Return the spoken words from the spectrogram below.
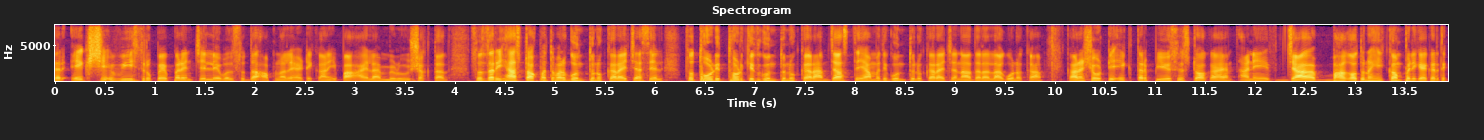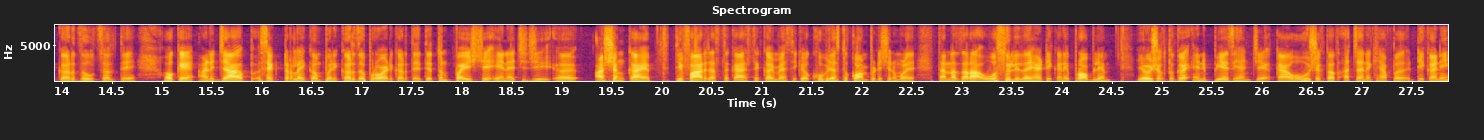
तर एकशे वीस रुपयेपर्यंतचे लेवलसुद्धा आपल्याला ह्या ठिकाणी पाहायला मिळू शकतात. सो जर ह्या स्टॉकमध्ये तुम्हाला गुंतवणूक करायची असेल तर थोडी थोडकीच गुंतवणूक करा. जास्त ह्यामध्ये गुंतवणूक करायच्या नादाला लागू नका. कारण शेवटी एक तर पी एस सी स्टॉक आहे आणि ज्या भागातून ही कंपनी काय करते कर्ज उचलते. ओके आणि ज्या सेक्टरला ही कंपनी कर्ज प्रोव्हाइड करते तिथून पैसे येण्याची जी आशंका आहे ती फार जास्त काय असते कमी असते किंवा खूप जास्त कॉम्पिटिशनमुळे त्यांना जरा वसुलीला ह्या ठिकाणी प्रॉब्लेम येऊ शकतो किंवा एन पी एस ह्यांचे काय होऊ शकतात अचानक ह्या प ठिकाणी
